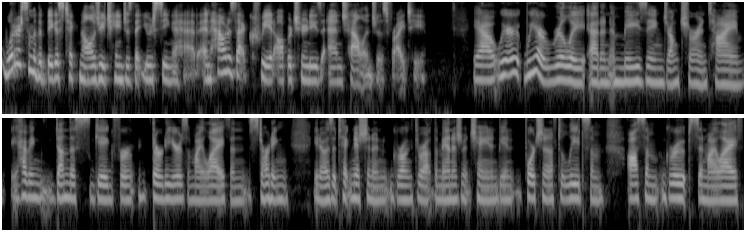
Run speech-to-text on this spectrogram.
What are some of the biggest technology changes that you're seeing ahead, and how does that create opportunities and challenges for IT? Yeah, we're we are really at an amazing juncture in time. Having done this gig for 30 years of my life and starting, you know, as a technician and growing throughout the management chain and being fortunate enough to lead some awesome groups in my life.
